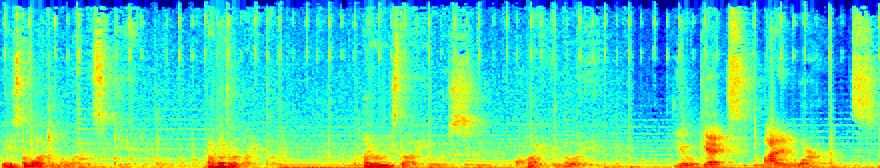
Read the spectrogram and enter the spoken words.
I used to watch him a lot as a kid. I never liked him. I always thought he was quite annoying. You get my words.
